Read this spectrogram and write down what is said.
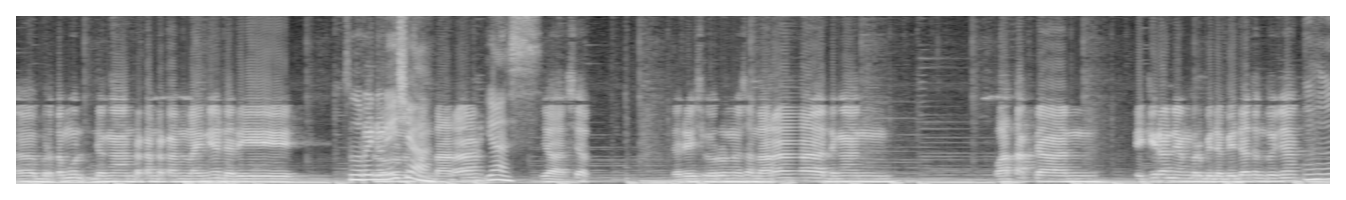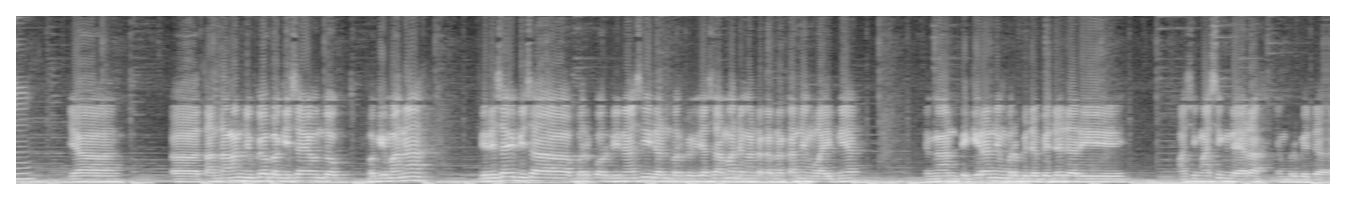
eh, bertemu dengan rekan-rekan lainnya dari Seluruh Indonesia. Nusantara Yes. ya siap dari seluruh Nusantara dengan watak dan pikiran yang berbeda-beda tentunya. Mhm. Ya eh, tantangan juga bagi saya untuk bagaimana diri saya bisa berkoordinasi dan bekerja sama dengan rekan-rekan yang lainnya dengan pikiran yang berbeda-beda dari masing-masing daerah yang berbeda.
